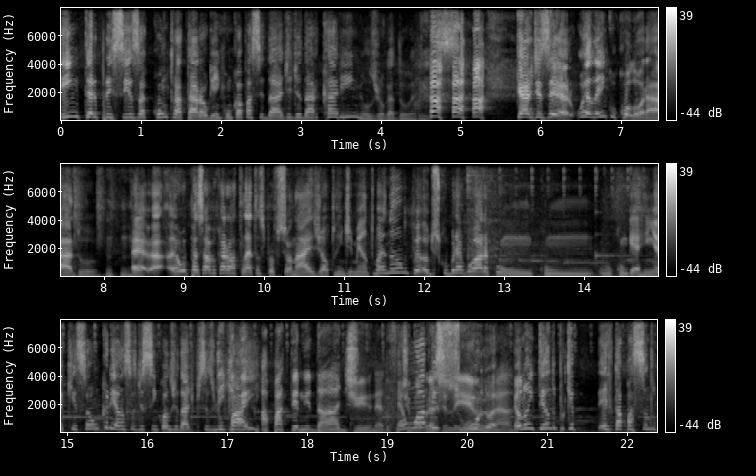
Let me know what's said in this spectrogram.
Inter precisa contratar alguém com capacidade de dar carinho aos jogadores. Quer dizer, o elenco colorado. é, eu pensava que eram atletas profissionais de alto rendimento, mas não, eu descobri agora com, com, com Guerrinha que são crianças de 5 anos de idade precisam de um pai. a paternidade, né, do É futebol um brasileiro, absurdo. né? Eu não entendo porque ele tá passando.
